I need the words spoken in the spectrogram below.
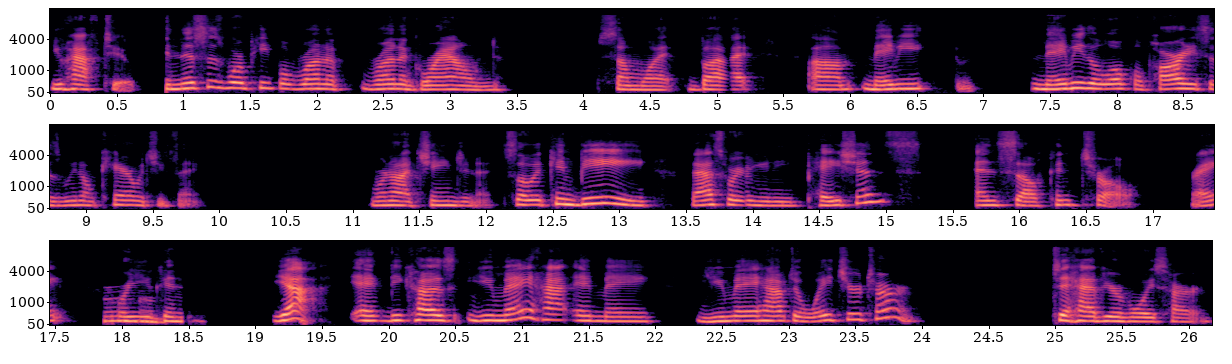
You have to. And this is where people run a run aground somewhat, but um, maybe maybe the local party says we don't care what you think. We're not changing it. So it can be that's where you need patience and self-control, right? Mm-hmm. Where you mm-hmm. can, yeah, and because you may have it may you may have to wait your turn to have your voice heard.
